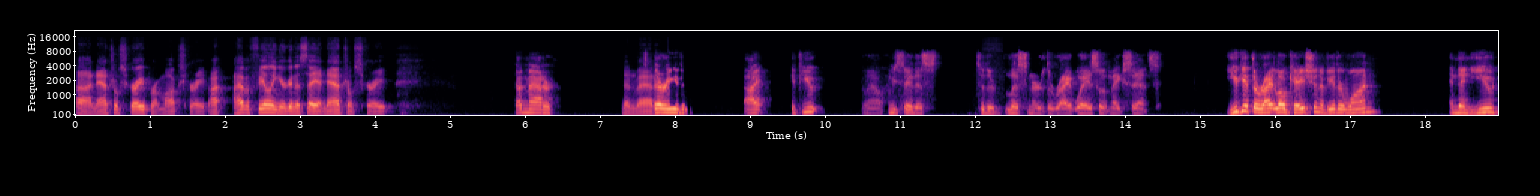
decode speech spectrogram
a natural scrape or a mock scrape? I, I have a feeling you're going to say a natural scrape. Doesn't matter. Doesn't matter. They're even. I if you well, let me say this to the listeners the right way so it makes sense. You get the right location of either one, and then you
